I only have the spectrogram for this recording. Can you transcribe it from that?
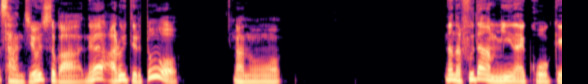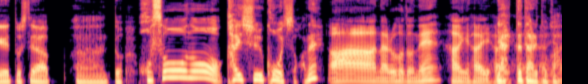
3時4時とかね、歩いてると、あの、なんだ普段見えない光景としては、あと、舗装の改修工事とかね。あー、なるほどね。はいはいはいはい。やってたりとか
